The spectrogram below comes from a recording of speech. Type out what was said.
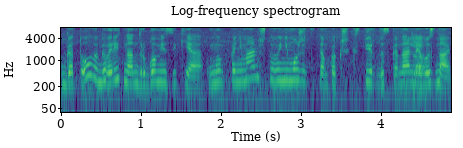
готовы говорить на другом языке. Мы понимаем, что вы не можете там, как Шекспир, досконально Да. его знать.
